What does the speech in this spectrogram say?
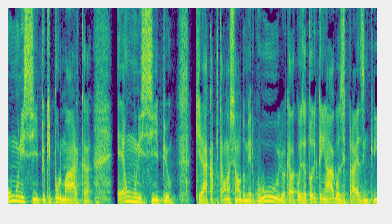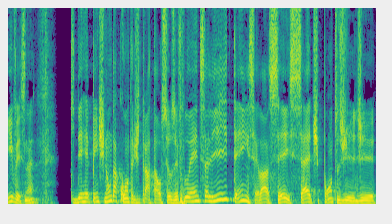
um município que, por marca, é um município que é a capital nacional do mergulho, aquela coisa toda que tem águas e praias incríveis, né? Que de repente não dá conta de tratar os seus efluentes ali e tem, sei lá, seis, sete pontos de, de,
